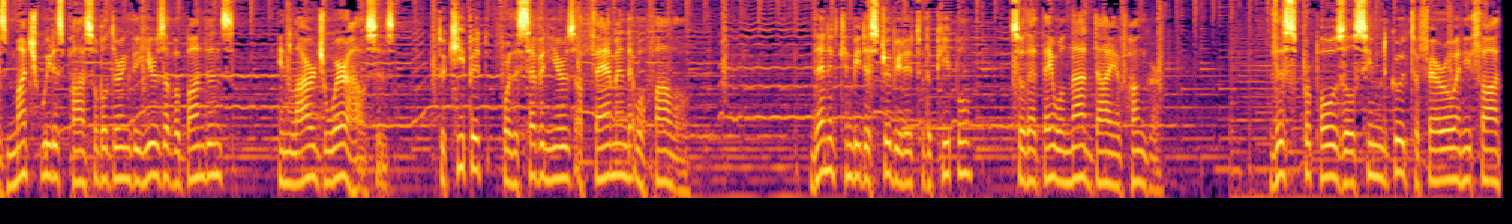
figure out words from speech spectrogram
as much wheat as possible during the years of abundance in large warehouses to keep it for the seven years of famine that will follow. Then it can be distributed to the people so that they will not die of hunger. This proposal seemed good to Pharaoh and he thought,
